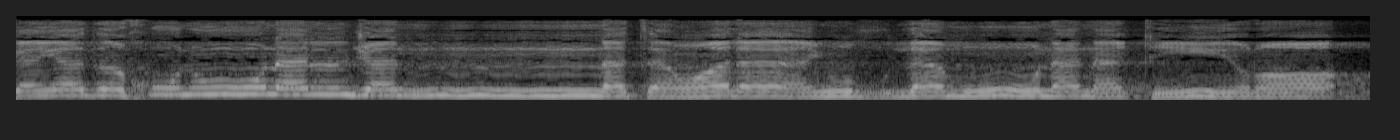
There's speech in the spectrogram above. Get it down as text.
يدخلون الجنة ولا يظلمون نقيرا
